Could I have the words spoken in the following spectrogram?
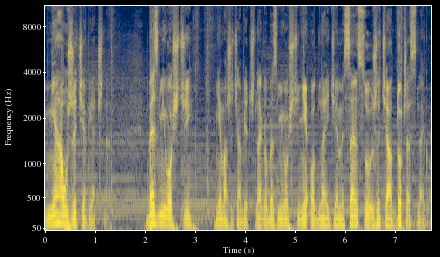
miał życie wieczne. Bez miłości nie ma życia wiecznego, bez miłości nie odnajdziemy sensu życia doczesnego.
